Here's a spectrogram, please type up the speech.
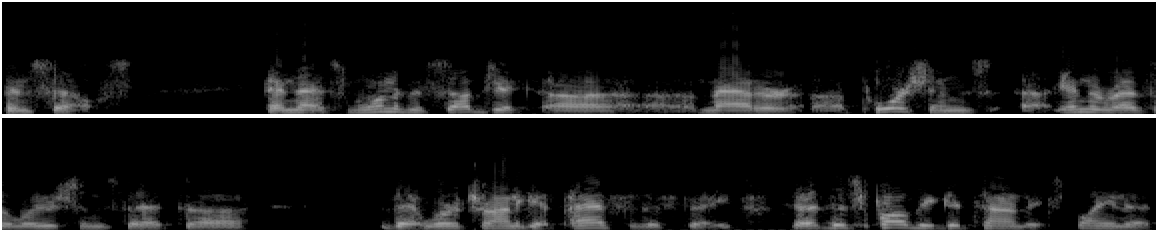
themselves, and that's one of the subject uh, matter uh, portions uh, in the resolutions that uh, that we're trying to get passed to the states. Uh, this is probably a good time to explain that.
